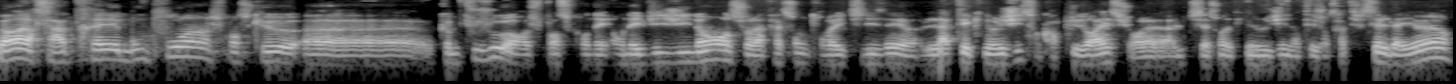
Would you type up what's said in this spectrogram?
alors c'est un très bon point. Je pense que, euh, comme toujours, je pense qu'on est, on est vigilant sur la façon dont on va utiliser euh, la technologie. C'est encore plus vrai sur l'utilisation de la technologie d'intelligence artificielle d'ailleurs.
